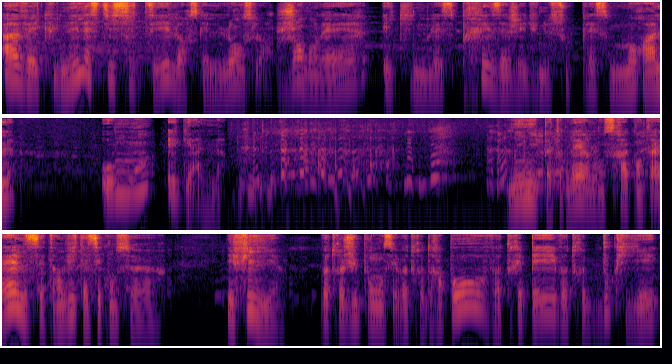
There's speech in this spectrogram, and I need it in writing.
avec une élasticité lorsqu'elles lancent leurs jambes en l'air et qui nous laisse présager d'une souplesse morale au moins égale. Nini Paton l'air lancera quant à elle cette invite à ses consoeurs. Les filles, votre jupon, c'est votre drapeau, votre épée, votre bouclier,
